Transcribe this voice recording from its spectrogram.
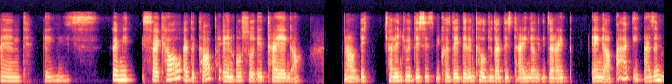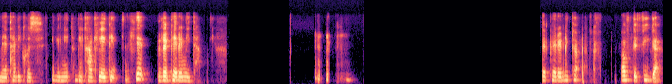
and a semicircle at the top and also a triangle. Now the challenge with this is because they didn't tell you that this triangle is a right angle, uh, but it doesn't matter because you need to be calculated the perimeter. the perimeter of the figure.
